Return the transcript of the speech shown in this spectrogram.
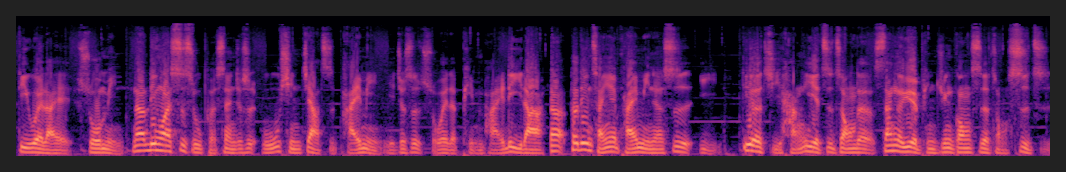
地位来说明。那另外四十五 percent 就是无形价值排名，也就是所谓的品牌力啦。那特定产业排名呢，是以第二级行业之中的三个月平均公司的总市值。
